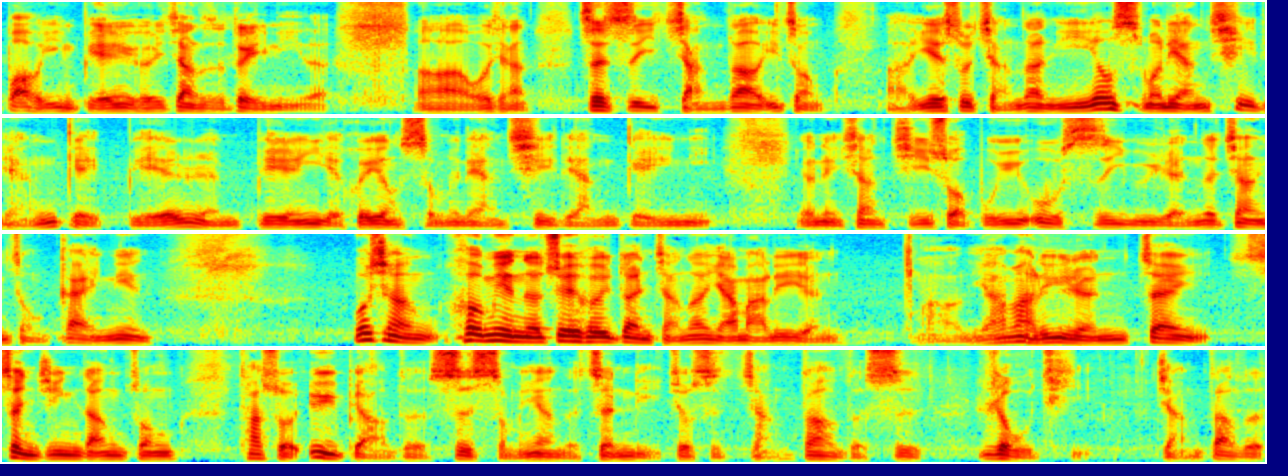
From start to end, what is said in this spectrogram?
报应，别人也会这样子对你的。啊，我想这是一讲到一种啊，耶稣讲到你用什么量器量给别人，别人也会用什么量器量给你，有点像己所不欲，勿施于人的这样一种概念。我想后面呢，最后一段讲到亚玛利人啊，亚玛利人在圣经当中，他所预表的是什么样的真理？就是讲到的是。肉体讲到的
